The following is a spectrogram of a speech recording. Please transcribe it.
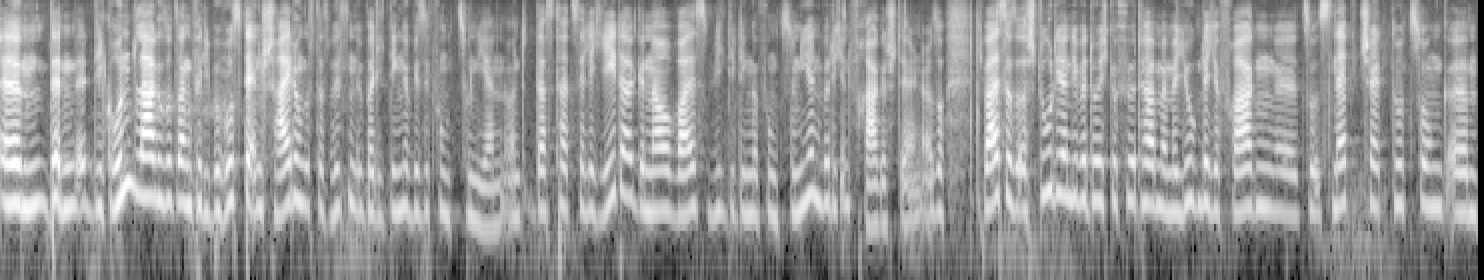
Ähm, denn die Grundlage sozusagen für die bewusste Entscheidung ist das Wissen über die Dinge, wie sie funktionieren. Und dass tatsächlich jeder genau weiß, wie die Dinge funktionieren, würde ich in Frage stellen. Also ich weiß das aus Studien, die wir durchgeführt haben, wenn wir Jugendliche fragen äh, zur Snapchat-Nutzung, ähm,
